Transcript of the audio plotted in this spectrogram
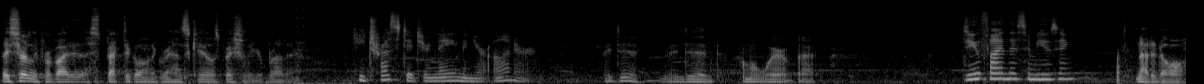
They certainly provided a spectacle on a grand scale, especially your brother. He trusted your name and your honor. They did. They did. I'm aware of that. Do you find this amusing? Not at all.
